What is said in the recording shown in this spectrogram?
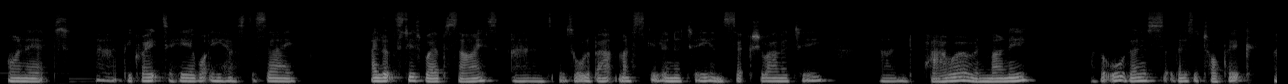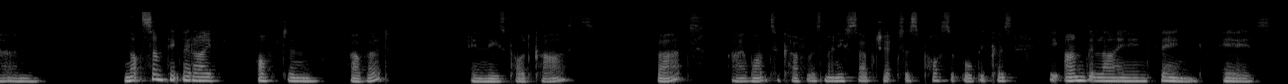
on it. Uh, it'd be great to hear what he has to say. I looked at his website and it was all about masculinity and sexuality and power and money. I thought, oh, there's there's a topic. Um, not something that I've often covered in these podcasts, but I want to cover as many subjects as possible because the underlying thing is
